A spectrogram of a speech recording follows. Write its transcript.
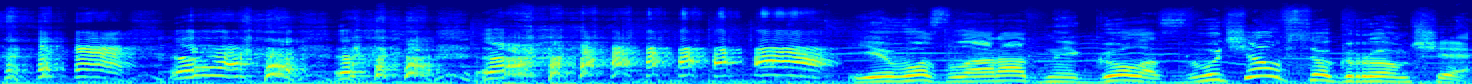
Его злорадный голос звучал все громче.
